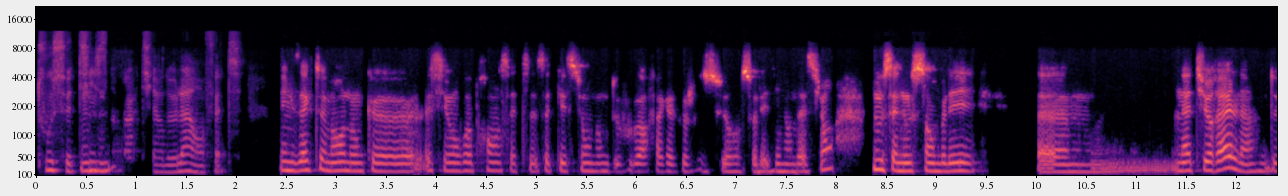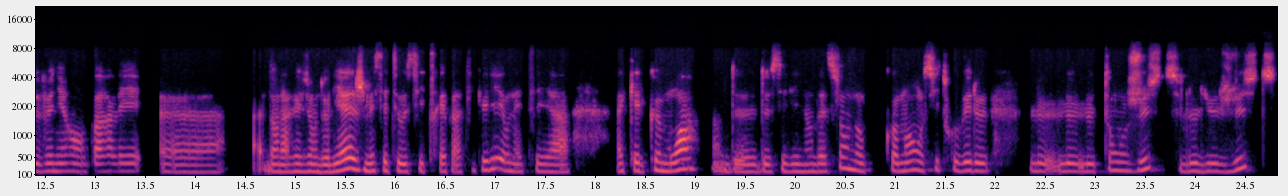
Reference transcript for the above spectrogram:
tout se tisse mhm. à partir de là, en fait. Exactement. Donc, euh, si on reprend cette, cette question donc de vouloir faire quelque chose sur, sur les inondations, nous, ça nous semblait euh, naturel de venir en parler euh, dans la région de Liège, mais c'était aussi très particulier. On était à, à quelques mois de, de, ces inondations. Donc, comment aussi trouver le, le, le, ton juste, le lieu juste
